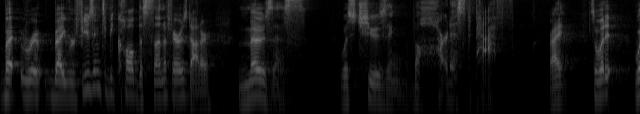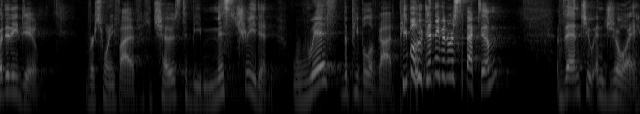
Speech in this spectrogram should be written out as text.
but re, by refusing to be called the son of Pharaoh's daughter, Moses was choosing the hardest path, right? So what did, what did he do? Verse 25, he chose to be mistreated with the people of God, people who didn't even respect him, than to enjoy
